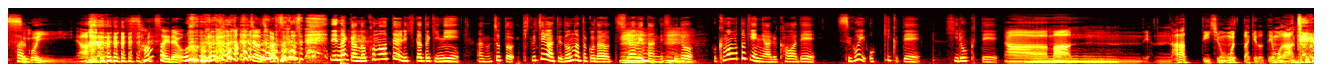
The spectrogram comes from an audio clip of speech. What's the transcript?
歳。すごいな。3歳だよ。赤ちゃんじゃん。でなんかあのこのお便り来た時にあのちょっと菊池川ってどんなとこだろうって調べたんですけど、熊本県にある川ですごい大きくて広くて。あーまあううんんいや奈良って一瞬思ったけどでもなってい う。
